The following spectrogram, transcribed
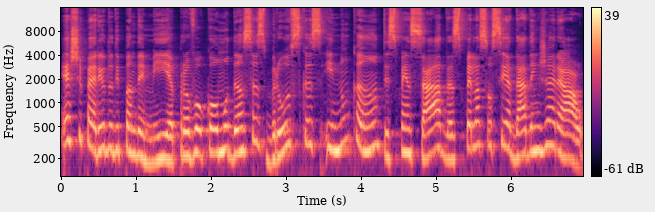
Este período de pandemia provocou mudanças bruscas e nunca antes pensadas pela sociedade em geral,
